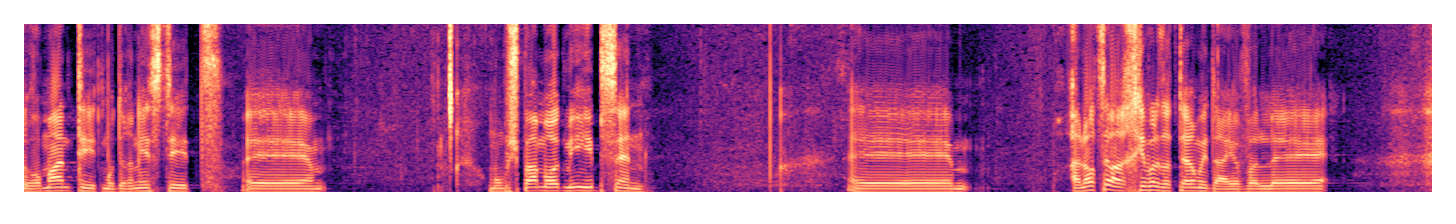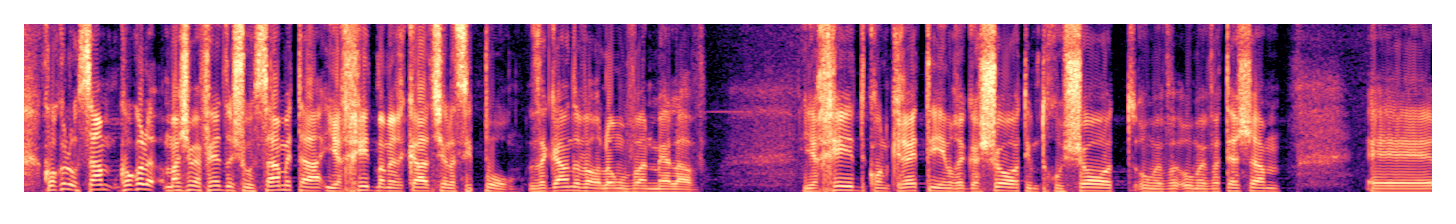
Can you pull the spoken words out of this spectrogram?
רומנטית, מודרניסטית, אה, הוא מושפע מאוד מאיבסן. אני לא רוצה להרחיב על זה יותר מדי, אבל קודם כל, קודם כל מה שמאפיין את זה שהוא שם את היחיד במרכז של הסיפור, זה גם דבר לא מובן מאליו. יחיד, קונקרטי, עם רגשות, עם תחושות, הוא, מב, הוא מבטא שם אה,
